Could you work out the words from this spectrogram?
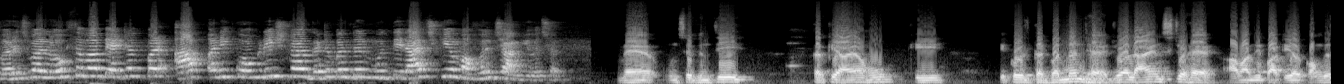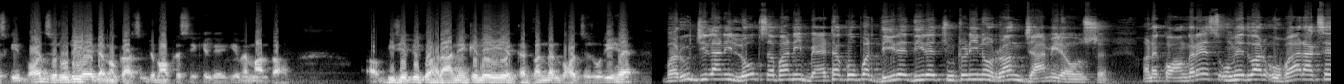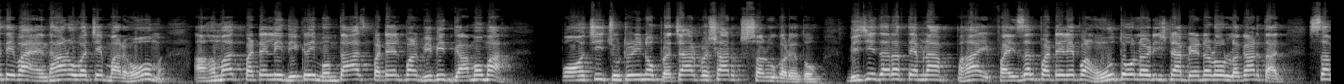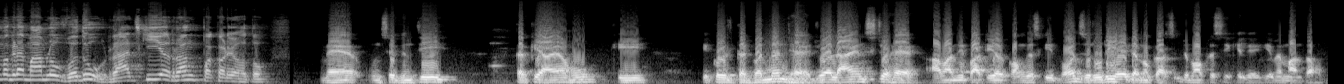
ભરૂચમાં લોકસભા બેઠક પર આપ અને કોંગ્રેસના ગઠબંધન મુદ્દે રાજકીય માહોલ જામ્યો છે मैं उनसे विनती करके आया हूं कि कि कोई गठबंधन है जो अलायंस जो है आम आदमी पार्टी और कांग्रेस की बहुत जरूरी है डेमोक्रेसी डेमोक्रेसी के लिए ये मैं मानता हूं बीजेपी को हराने के लिए ये गठबंधन बहुत जरूरी है ભરૂચ જિલ્લાની લોકસભાની બેઠક ઉપર ધીરે ધીરે ચૂંટણીનો રંગ જામી રહ્યો છે અને કોંગ્રેસ ઉમેદવાર ઊભા રાખશે તેવા એંધાણો વચ્ચે મરહુમ અહમદ પટેલની દીકરી મુમતાઝ પટેલ પણ વિવિધ ગામોમાં પહોંચી ચૂંટણીનો પ્રચાર પ્રસાર શરૂ કર્યો હતો બીજી તરફ તેમના ભાઈ ફૈઝલ પટેલે પણ હું તો લડીશના બેનરો લગાડતા જ સમગ્ર મામલો વધુ રાજકીય રંગ પકડ્યો હતો मैं उनसे विनती करके आया हूं कि कि कोई गठबंधन है जो अलायंस जो है आम आदमी पार्टी और कांग्रेस की बहुत जरूरी है डेमोक्रेसी डेमोक्रेसी के लिए ये मैं मानता हूं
